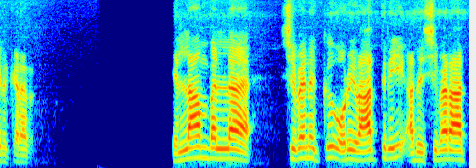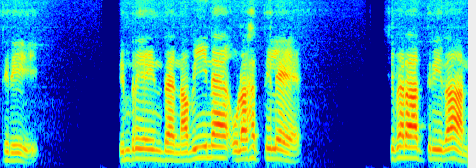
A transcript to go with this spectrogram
இருக்கிறது. எல்லாம் வல்ல சிவனுக்கு ஒரு ராத்திரி அது சிவராத்திரி. இன்றைய இந்த நவீன உலகத்திலே சிவராத்திரி தான்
